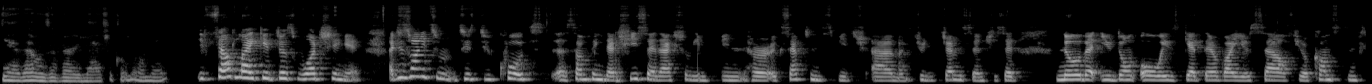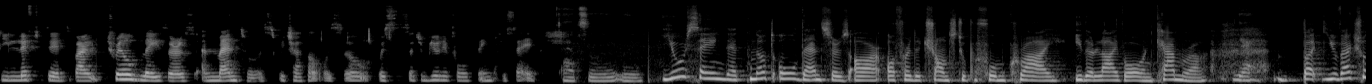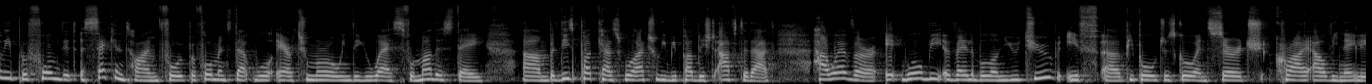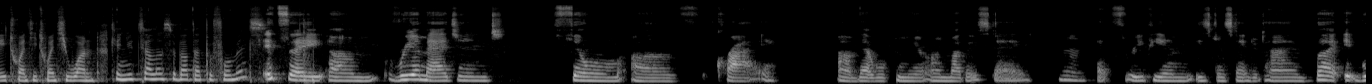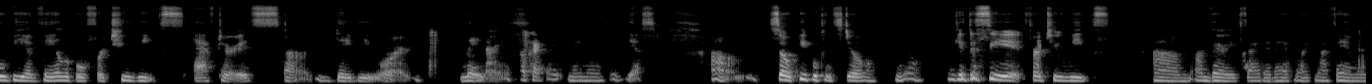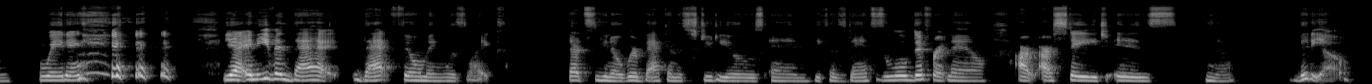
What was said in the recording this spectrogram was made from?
yeah, that was a very magical moment it felt like it just watching it. I just wanted to to, to quote uh, something that she said actually in, in her acceptance speech, um, Judith Jamison. She said, "Know that you don't always get there by yourself. You're constantly lifted by trailblazers and mentors," which I thought was so was such a beautiful thing to say. Absolutely. You're saying that not all dancers are offered a chance to perform cry either live or on camera. Yeah. But you've actually performed it a second time for a performance that will air tomorrow in the US for Mother's Day. Um, but this podcast will actually be published after that. However, it will be available on YouTube if uh, people just go and search Cry Alvin Ailey 2021. Can you tell us about that performance? It's a um, reimagined film of Cry um, that will premiere on Mother's Day. Mm. At 3 p.m. Eastern Standard Time, but it will be available for two weeks after its um, debut on May 9th. Okay. Right? May 9th, yes. Um, so people can still, you know, get to see it for two weeks. Um, I'm very excited to have like my family waiting. yeah, and even that that filming was like that's you know we're back in the studios and because dance is a little different now our our stage is you know video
